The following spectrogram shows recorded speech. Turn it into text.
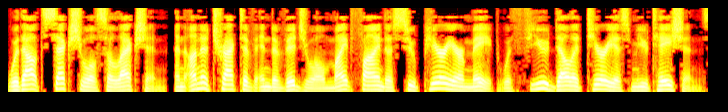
Without sexual selection, an unattractive individual might find a superior mate with few deleterious mutations,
